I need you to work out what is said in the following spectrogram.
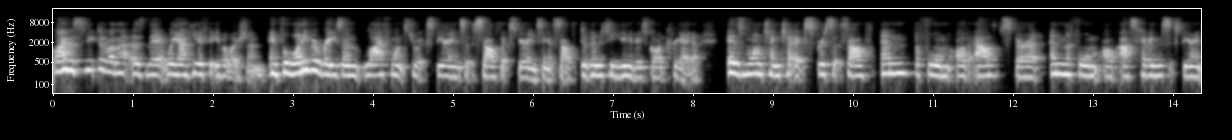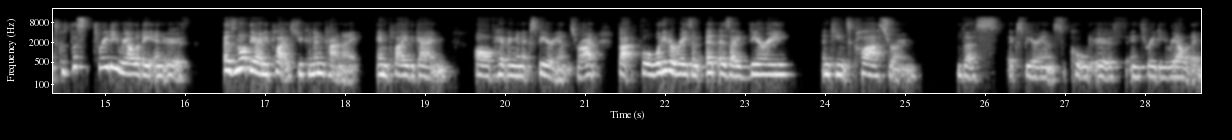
my perspective on it is that we are here for evolution. And for whatever reason, life wants to experience itself, experiencing itself, divinity, universe, God, creator, is wanting to express itself in the form of our spirit, in the form of us having this experience. Because this 3D reality and earth is not the only place you can incarnate and play the game of having an experience, right? But for whatever reason, it is a very intense classroom, this experience called earth and 3D reality.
